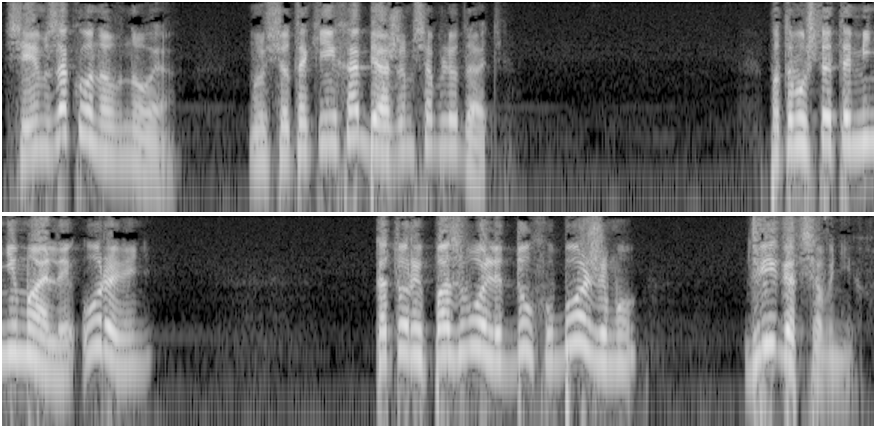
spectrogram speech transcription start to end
семь законов Ноя, мы все-таки их обяжем соблюдать. Потому что это минимальный уровень, который позволит Духу Божьему двигаться в них.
